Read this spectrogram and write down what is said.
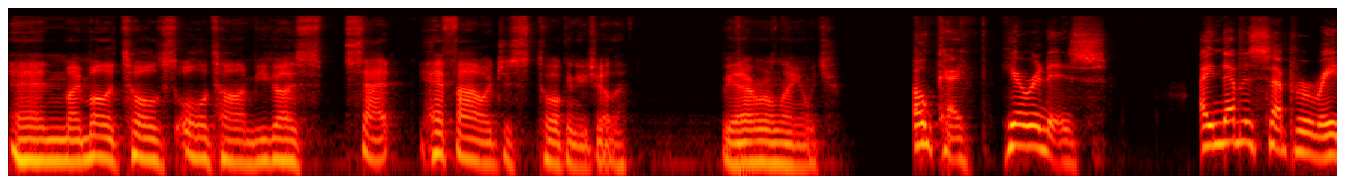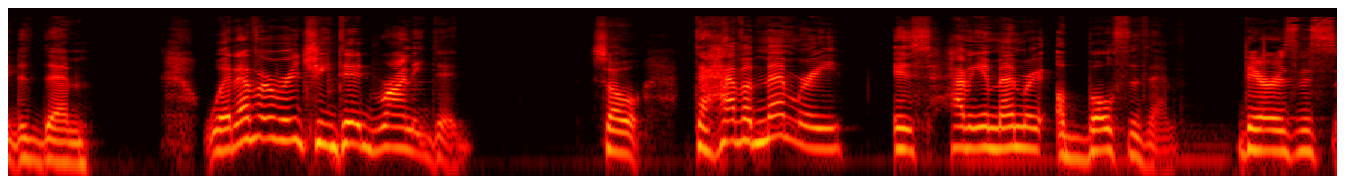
And my mother told us all the time, you guys sat half hour just talking to each other. We had our own language. Okay, here it is. I never separated them. Whatever Richie did, Ronnie did. So to have a memory is having a memory of both of them. There is this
